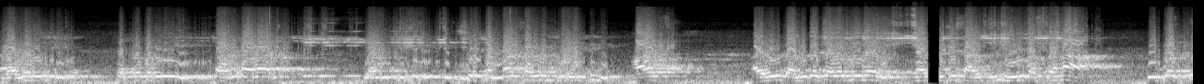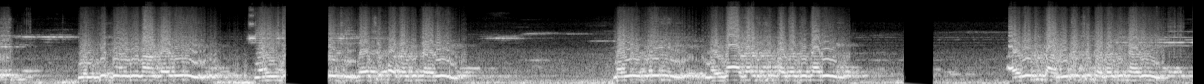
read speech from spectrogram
राजर्षी छत्रपती शाहू महाराज यांची एकशे पन्नासावी जयंती आज तालुक्याच्या वतीने साजरी होत असताना उपस्थित वंचित आघाडी जिल्ह्याचे पदाधिकारी नवीन महिला आघाडीचे पदाधिकारी आयुर्वेदिक तालुक्याचे पदाधिकारी.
